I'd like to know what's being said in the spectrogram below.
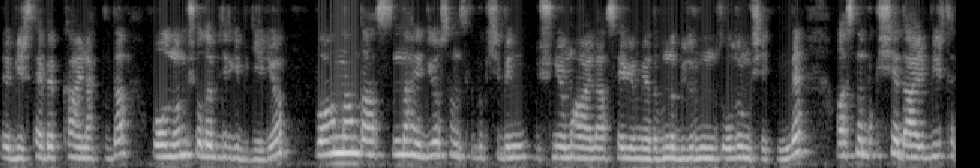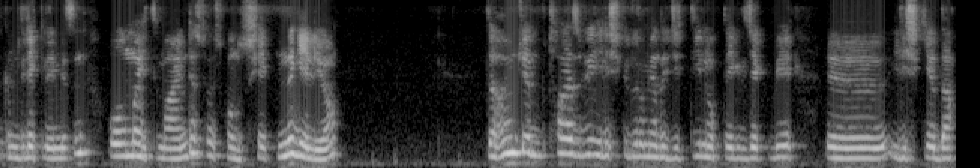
bir sebep kaynaklı da olmamış olabilir gibi geliyor. Bu anlamda aslında hani diyorsanız ki bu kişi beni düşünüyor mu hala seviyor mu ya da bunda bir durumunuz olur mu şeklinde aslında bu kişiye dair bir takım dileklerinizin olma ihtimalinde söz konusu şeklinde geliyor. Daha önce bu tarz bir ilişki durumu ya da ciddi noktaya gidecek bir e, ilişki ya da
